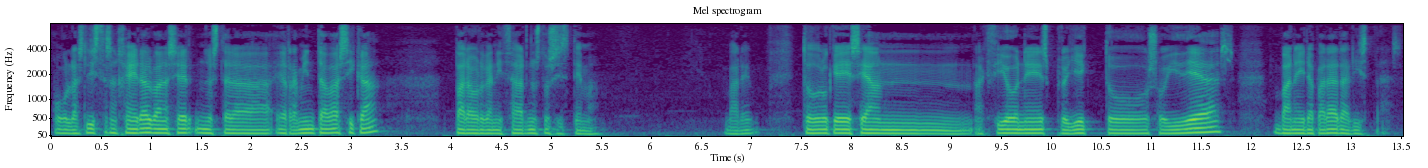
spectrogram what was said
o las listas en general, van a ser nuestra herramienta básica para organizar nuestro sistema. ¿Vale? Todo lo que sean acciones, proyectos o ideas van a ir a parar a listas.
